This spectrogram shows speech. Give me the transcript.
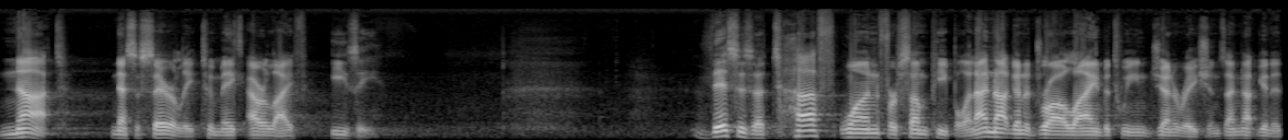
not necessarily to make our life easy. This is a tough one for some people, and I'm not going to draw a line between generations. I'm not going to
